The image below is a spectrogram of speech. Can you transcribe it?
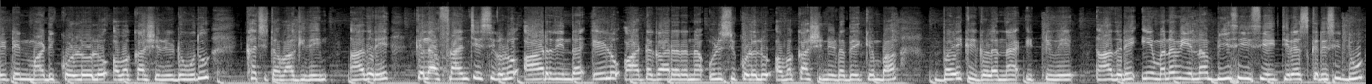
ರಿಟೇನ್ ಮಾಡಿಕೊಳ್ಳಲು ಅವಕಾಶ ನೀಡುವುದು ಖಚಿತವಾಗಿದೆ. ಆದರೆ ಕೆಲ ಫ್ರಾಂಚೈಸಿಗಳು ಆರರಿಂದ ಏಳು ಆಟಗಾರರನ್ನ ಉಳಿಸಿಕೊಳ್ಳಲು ಅವಕಾಶ ನೀಡಬೇಕೆಂಬ ಬಯಕೆಗಳನ್ನ ಇಟ್ಟಿವೆ. ಆದರೆ ಈ ಮನವಿಯನ್ನ ಬಿಸಿಸಿಐ ತಿರಸ್ಕರಿಸಿದ್ದು,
